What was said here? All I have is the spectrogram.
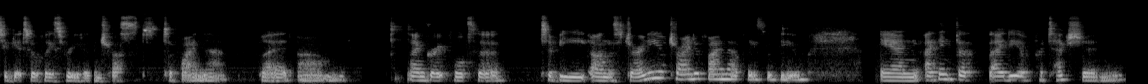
to get to a place where you can trust to find that, but um, I'm grateful to to be on this journey of trying to find that place with you. And I think that the idea of protection,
